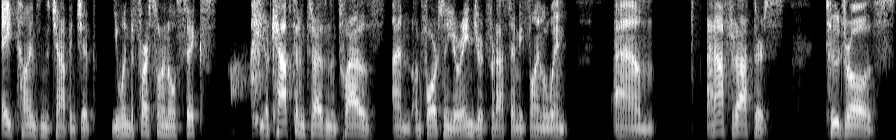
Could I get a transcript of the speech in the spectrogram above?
eight times in the championship. You win the first one in 06. You're captain in 2012, and unfortunately, you're injured for that semi final win. Um, and after that, there's two draws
